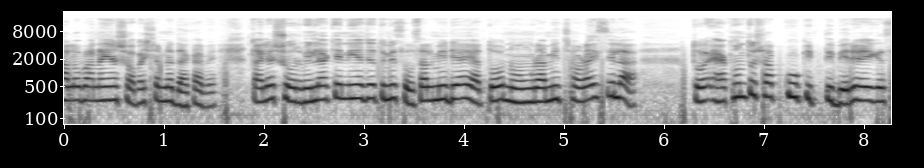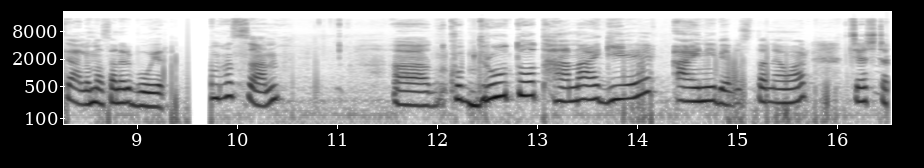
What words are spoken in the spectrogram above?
ভালো বানাইয়া সবার সামনে দেখাবে। তাহলে শর্মিলাকে নিয়ে যে তুমি সোশ্যাল মিডিয়ায় এত নোংরামি ছড়াইছিলা, তো এখন তো সব কুকীর্তি বের হয়ে গেছে আলম হাসানের বইয়ের আলম হাসান খুব দ্রুত থানায় গিয়ে আইনি ব্যবস্থা নেওয়ার চেষ্টা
